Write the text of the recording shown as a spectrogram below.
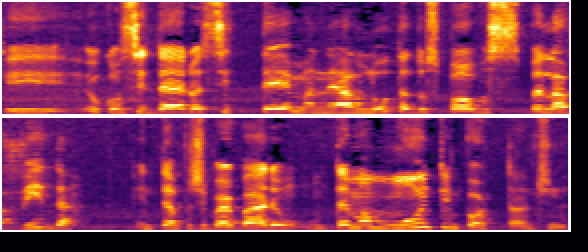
Que eu considero esse tema, né, a luta dos povos pela vida em tempos de barbárie, um, um tema muito importante, né?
